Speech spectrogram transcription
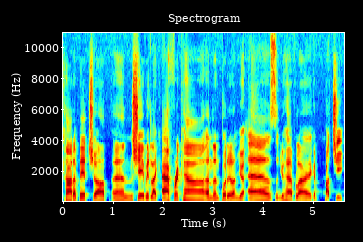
cut a bitch up and shape it like Africa and then put it on your ass and you have like a butt cheek.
